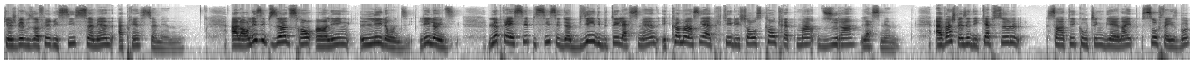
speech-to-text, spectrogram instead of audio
que je vais vous offrir ici semaine après semaine. Alors, les épisodes seront en ligne les lundis. Les lundis. Le principe ici, c'est de bien débuter la semaine et commencer à appliquer les choses concrètement durant la semaine. Avant, je faisais des capsules santé, coaching, bien-être sur Facebook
